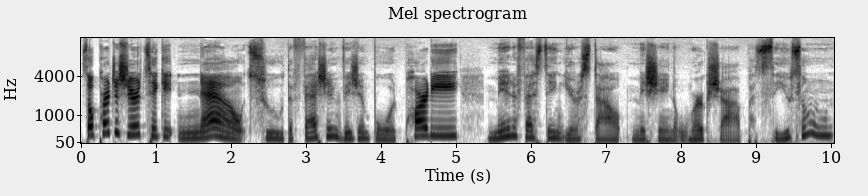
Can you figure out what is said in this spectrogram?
So purchase your ticket now to the Fashion Vision Board Party, Manifesting Your Style Mission Workshop. See you soon.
